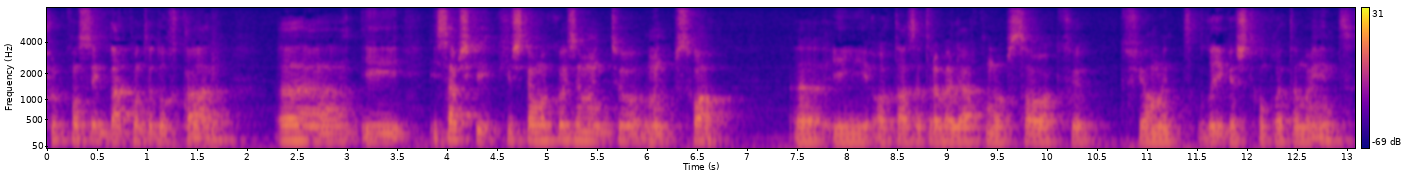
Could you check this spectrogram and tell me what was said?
porque consigo dar conta do recado. Claro. Uh, e, e sabes que, que isto é uma coisa muito, muito pessoal. Uh, e ou estás a trabalhar com uma pessoa que, que realmente ligas-te completamente,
